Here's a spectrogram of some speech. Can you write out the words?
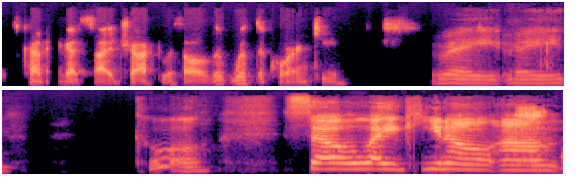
it's kind of got sidetracked with all the with the quarantine. Right, right. Cool. So, like, you know, um,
